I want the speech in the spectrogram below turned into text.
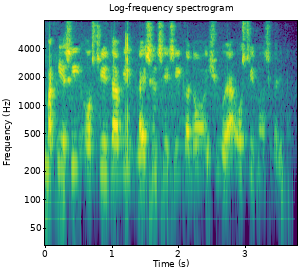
ਬਾਕੀ ਅਸੀਂ ਉਸ ਚੀਜ਼ ਦਾ ਵੀ ਲਾਇਸੈਂਸ ਸੀ ਕਦੋਂ ਇਸ਼ੂ ਹੋਇਆ ਉਸ ਚੀਜ਼ ਨੂੰ ਅਸੀਂ ਵੈਰੀਫਾਈ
